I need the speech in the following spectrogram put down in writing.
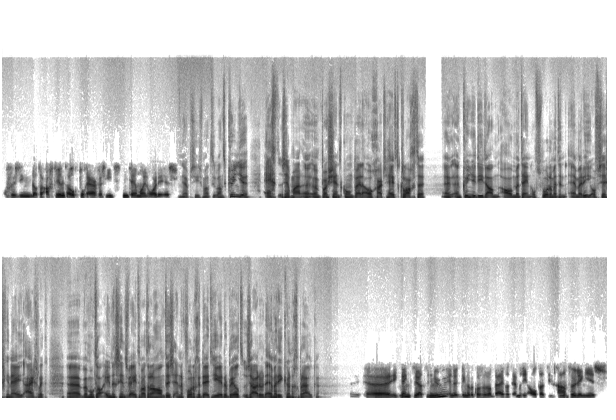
Of we zien dat er achter in het oog toch ergens iets niet helemaal in orde is. Ja, precies. Want, want kun je echt, zeg maar, een, een patiënt komt bij de oogarts, heeft klachten. En, en, kun je die dan al meteen opsporen met een MRI? Of zeg je nee, eigenlijk, uh, we moeten al enigszins weten wat er aan de hand is. En voor een gedetailleerder beeld zouden we de MRI kunnen gebruiken? Uh, ik denk dat nu, en ik denk dat ik wel zo bij dat MRI altijd in aanvulling is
